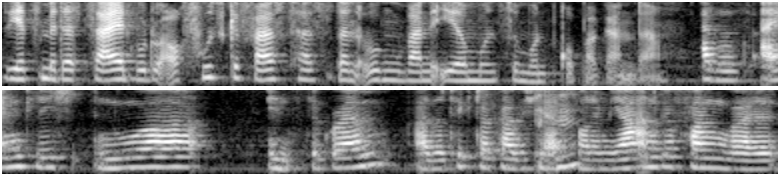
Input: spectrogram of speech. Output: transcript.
jetzt mit der Zeit, wo du auch Fuß gefasst hast, dann irgendwann eher Mund-zu-Mund-Propaganda? Also es ist eigentlich nur Instagram. Also TikTok habe ich mhm. erst vor einem Jahr angefangen, weil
